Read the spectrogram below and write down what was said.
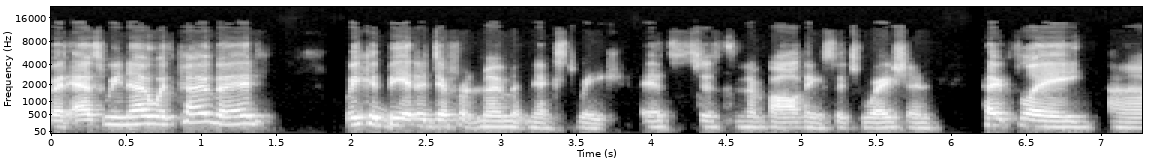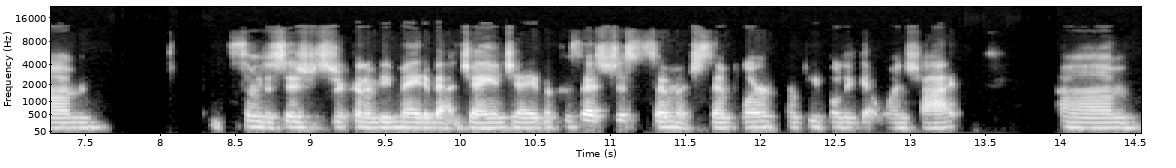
but as we know with COVID, we could be at a different moment next week. It's just an evolving situation. Hopefully, um, some decisions are going to be made about J and J because that's just so much simpler for people to get one shot. Um,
